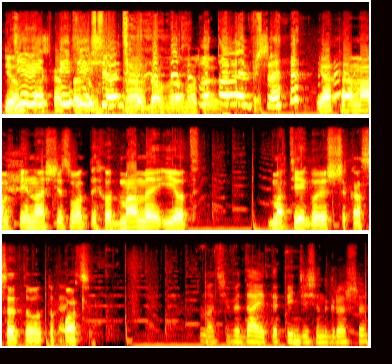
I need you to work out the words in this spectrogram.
Piątaka 9,50. pewnie. No bo może. to lepsze. Ja tam mam 15 zł od mamy i od Matiego jeszcze kasę, to, to Tak. płacę. No ci wydaje te 50 groszy.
